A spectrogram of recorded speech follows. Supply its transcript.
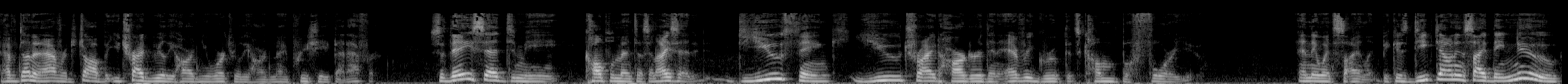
have done an average job, but you tried really hard and you worked really hard, and I appreciate that effort. So they said to me, compliment us. And I said, Do you think you tried harder than every group that's come before you? and they went silent because deep down inside they knew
